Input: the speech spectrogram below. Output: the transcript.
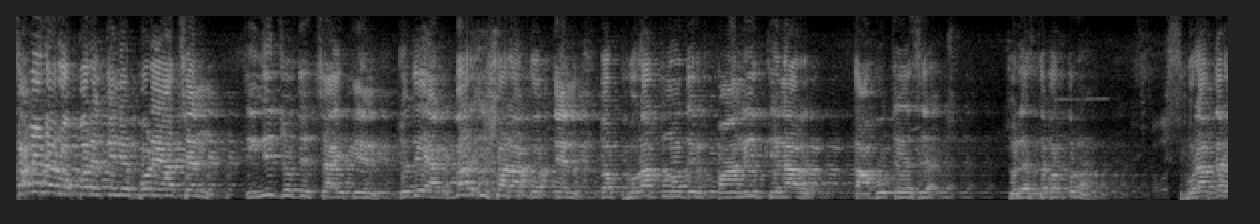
জমিনের উপরে তিনি পড়ে আছেন। তিনি যদি চাইতেন, যদি একবার ইশারা করতেন, তো ফোরাত নদীর পানি তেনার তাঁবুতে এসে চলে আসতে পারতো না। ফোরাতের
